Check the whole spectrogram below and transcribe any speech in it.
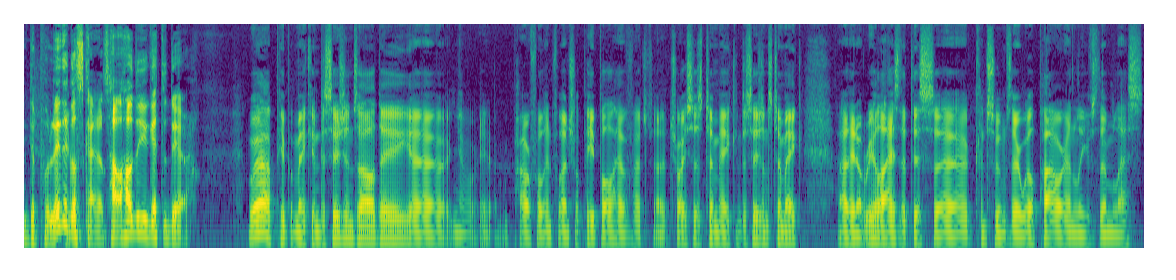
The political scandals. How, how do you get to there? Well, people making decisions all day. Uh, you know, uh, powerful, influential people have uh, uh, choices to make and decisions to make. Uh, they don't realize that this uh, consumes their willpower and leaves them less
